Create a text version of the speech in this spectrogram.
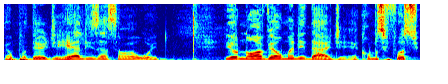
É o poder de realização, é o 8. E o 9 é a humanidade. É como se fosse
